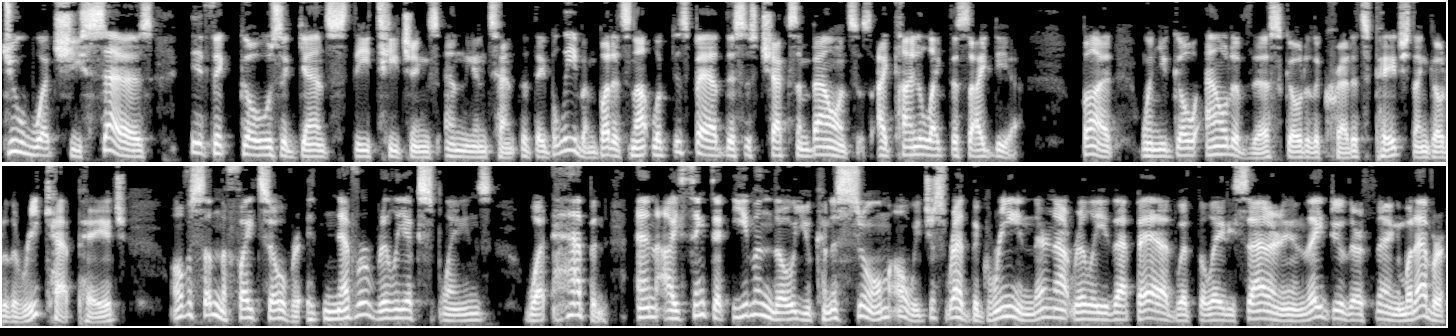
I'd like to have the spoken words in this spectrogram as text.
do what she says if it goes against the teachings and the intent that they believe in. But it's not looked as bad. This is checks and balances. I kind of like this idea. But when you go out of this, go to the credits page, then go to the recap page, all of a sudden the fight's over. It never really explains what happened. And I think that even though you can assume, oh, we just read the green, they're not really that bad with the Lady Saturnyne they do their thing and whatever.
